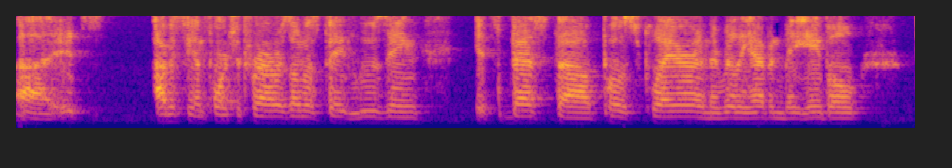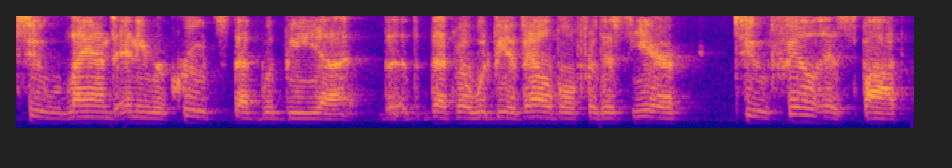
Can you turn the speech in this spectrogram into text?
uh, it's obviously unfortunate for Arizona State losing its best uh, post player, and they really haven't been able to land any recruits that would be uh, that would be available for this year to fill his spot.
